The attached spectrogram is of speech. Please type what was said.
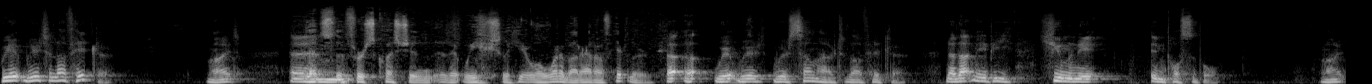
We're, we're to love Hitler, right? Um, That's the first question that we usually hear. Well, what about Adolf Hitler? Uh, uh, we're, we're, we're somehow to love Hitler. Now, that may be humanly impossible, right?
